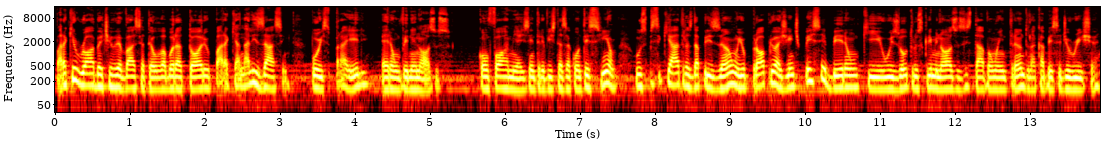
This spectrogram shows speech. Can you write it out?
para que Robert levasse até o laboratório para que analisassem, pois para ele eram venenosos. Conforme as entrevistas aconteciam, os psiquiatras da prisão e o próprio agente perceberam que os outros criminosos estavam entrando na cabeça de Richard.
